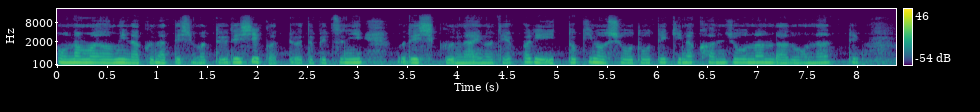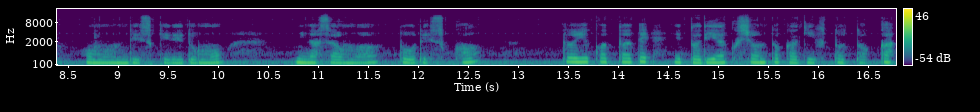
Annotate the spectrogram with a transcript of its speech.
お名前を見なくなってしまって嬉しいかって言われたら別に嬉しくないのでやっぱり一時の衝動的な感情なんだろうなって思うんですけれども皆さんはどうですか？ということで、えっと、リアクションとかギフトとか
